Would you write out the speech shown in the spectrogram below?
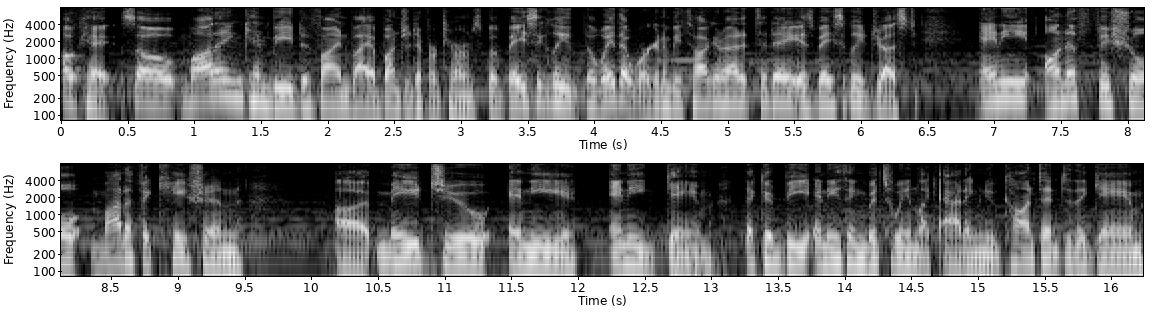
Okay, so modding can be defined by a bunch of different terms, but basically, the way that we're going to be talking about it today is basically just any unofficial modification uh, made to any any game. That could be anything between like adding new content to the game,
